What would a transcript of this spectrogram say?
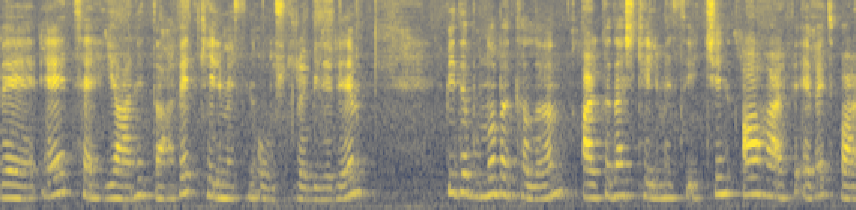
V, E, T yani davet kelimesini oluşturabilirim. Bir de buna bakalım. Arkadaş kelimesi için A harfi evet var,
